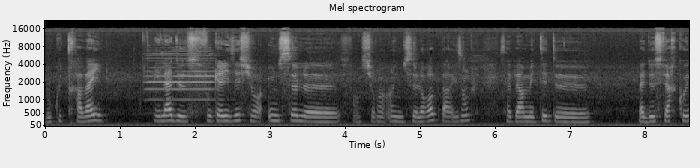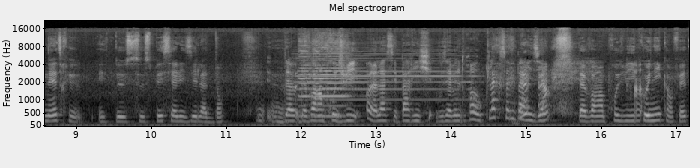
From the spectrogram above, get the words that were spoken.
beaucoup de travail. Et là, de se focaliser sur une seule, sur une seule robe, par exemple, ça permettait de, bah, de se faire connaître et de se spécialiser là-dedans d'avoir un produit. Oh là là, c'est Paris. Vous avez le droit au klaxon parisien. d'avoir un produit iconique en fait.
